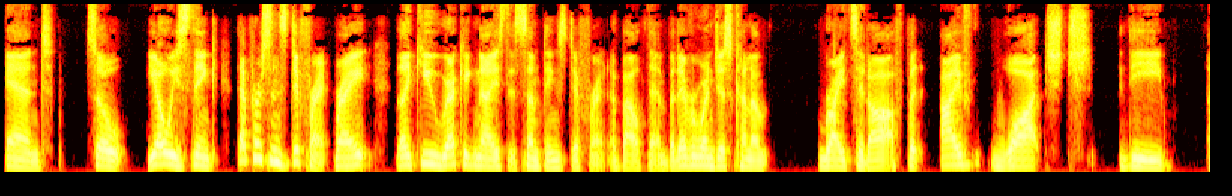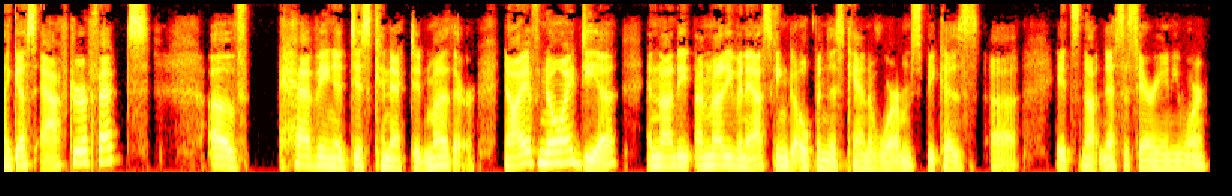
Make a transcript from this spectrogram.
And so you always think that person's different, right? Like you recognize that something's different about them, but everyone just kind of writes it off. But I've watched the I guess after effects of having a disconnected mother. Now I have no idea and not e- I'm not even asking to open this can of worms because uh, it's not necessary anymore.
